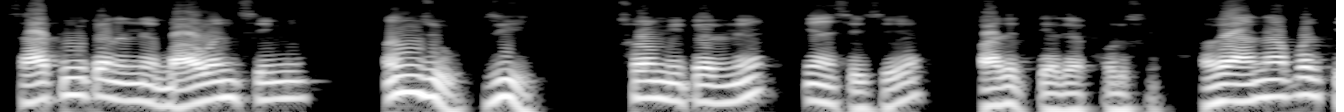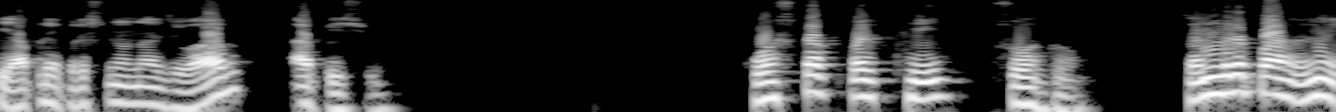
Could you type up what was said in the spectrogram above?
સાત મીટર અને બાવન સેમી, અંજુ જી છ મીટર ને ત્યાંસી છે ભારતીય રેકોર્ડ છે. હવે આના પરથી આપણે પ્રશ્નોના જવાબ આપીશું. કોષ્ટક પરથી શોધો. ચંદ્રપાલને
